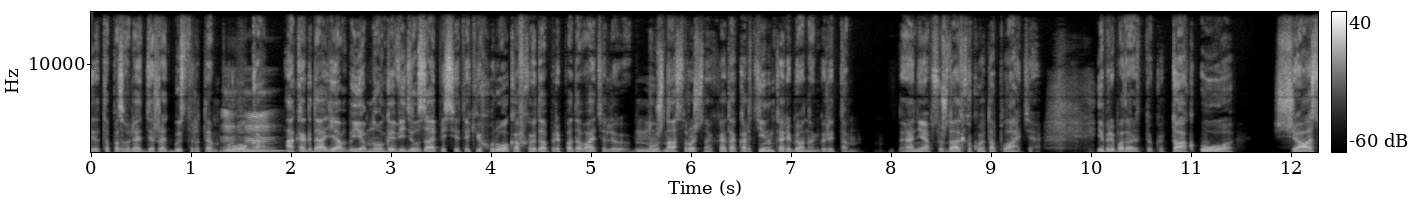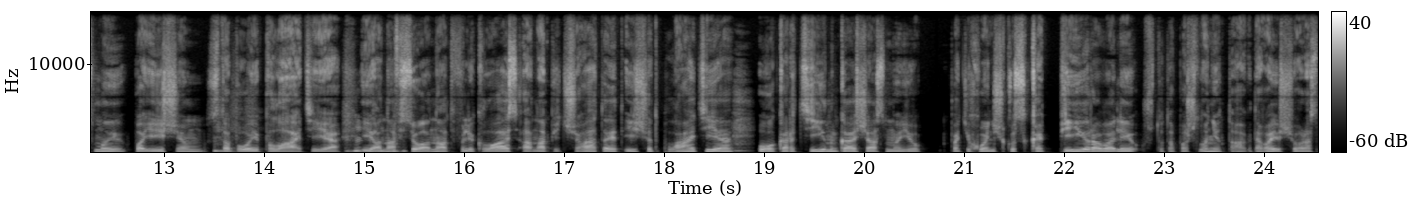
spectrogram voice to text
Это позволяет держать быстрый темп урока. А когда я, я много видел записей таких уроков, когда преподавателю нужна срочно какая-то картинка, ребенок говорит там, они обсуждают какое-то платье. И преподаватель такой, так, о, сейчас мы поищем с тобой платье. И она все, она отвлеклась, она печатает, ищет платье. О, картинка, сейчас мы ее потихонечку скопировали, что-то пошло не так, давай еще раз.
